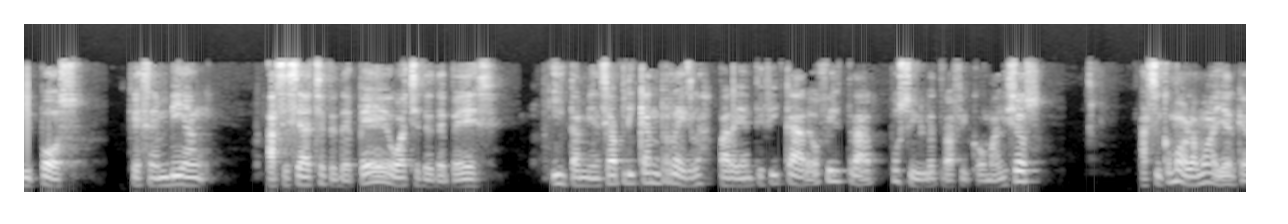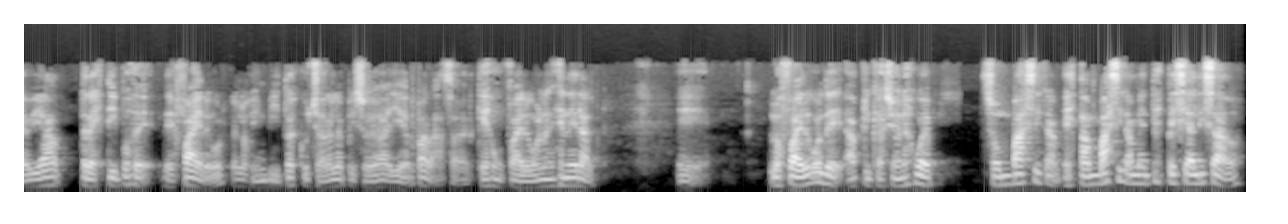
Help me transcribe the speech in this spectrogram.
y POST que se envían así sea HTTP o HTTPS. Y también se aplican reglas para identificar o filtrar posible tráfico malicioso. Así como hablamos ayer que había tres tipos de, firewall, que los invito a escuchar el episodio de ayer para saber qué es un firewall en general. Eh, los firewall de aplicaciones web están básicamente especializados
